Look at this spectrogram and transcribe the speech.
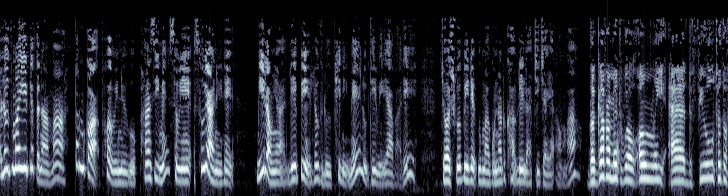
အလုပ်သမားရေးပြဿနာမှာသမဂ္ဂအဖွဲ့ဝင်တွေကိုဖမ်းဆီးမယ်ဆိုရင်အစိုးရအနေနဲ့မီးလောင်ရာလေပင့်လုပ်သလိုဖြစ်နေမယ်လို့အဓိပ္ပာယ်ရပါတယ်။ George ကိုပေးတဲ့ဥပမာကိုနောက်တစ်ခေါက်လေ့လာကြည့်ကြရအောင်ပါ။ The government will only add fuel to the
